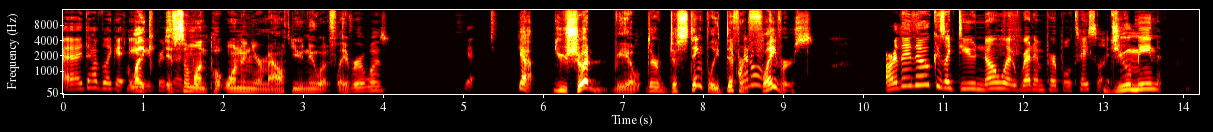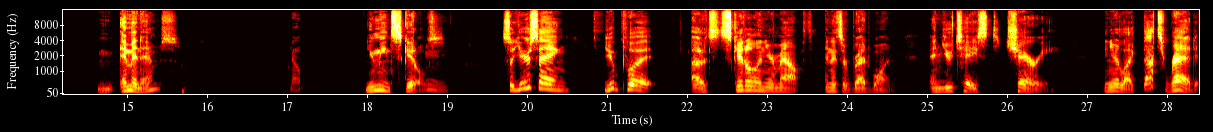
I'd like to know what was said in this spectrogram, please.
I'd have like a Like if someone put one in your mouth, you knew what flavor it was. Yeah. Yeah, you should be able. They're distinctly different flavors. are they though? Because like, do you know what red and purple taste like? Do you mean M and M's? Nope. You mean Skittles? Mm. So you're saying you put a Skittle in your mouth and it's a red one, and you taste cherry, and you're like, "That's red,"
